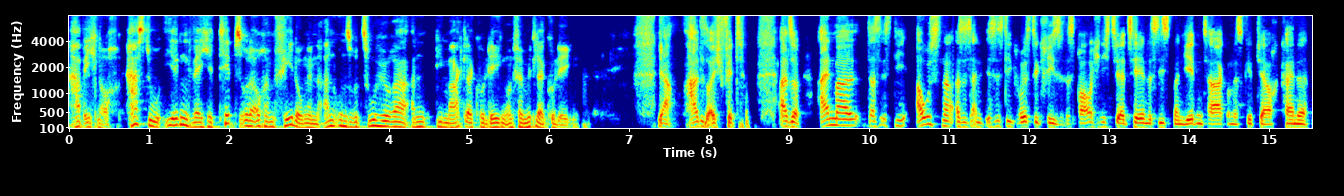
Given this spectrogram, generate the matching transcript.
habe ich noch. Hast du irgendwelche Tipps oder auch Empfehlungen an unsere Zuhörer, an die Maklerkollegen und Vermittlerkollegen? Ja, haltet euch fit. Also einmal, das ist die Ausnahme, also es ist, ein, es ist die größte Krise. Das brauche ich nicht zu erzählen, das liest man jeden Tag und es gibt ja auch keine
